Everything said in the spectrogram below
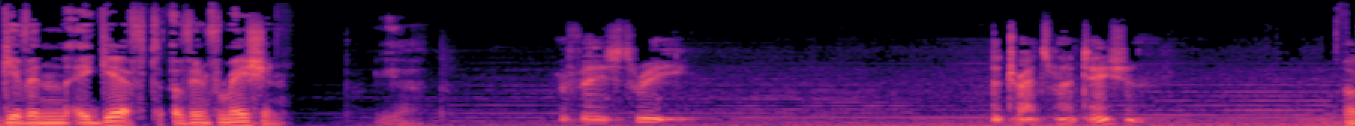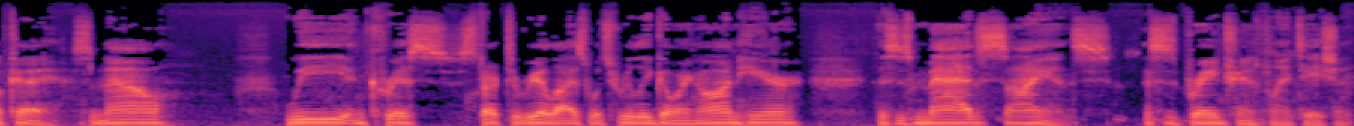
given a gift of information. Yeah. For phase three, the transplantation. Okay, so now we and Chris start to realize what's really going on here. This is mad science. This is brain transplantation.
